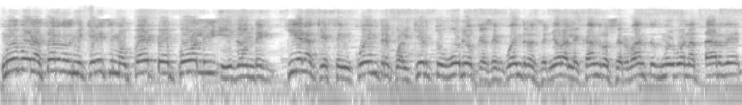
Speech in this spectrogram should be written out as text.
Muy buenas tardes, mi querísimo Pepe, Poli, y donde quiera que se encuentre, cualquier tugurio que se encuentre el señor Alejandro Cervantes, muy buena tarde.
